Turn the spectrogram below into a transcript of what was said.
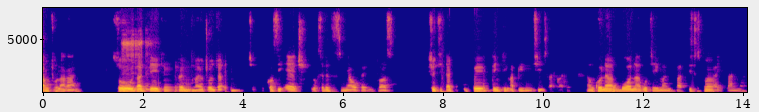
angitholakali. So that day it happened ngayotshontsha because i-edge yokusebenzisa inyawupe it was shuthi that way of thinking abilities kahle angikhona ukubona ukuthi man but this is not right man man.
